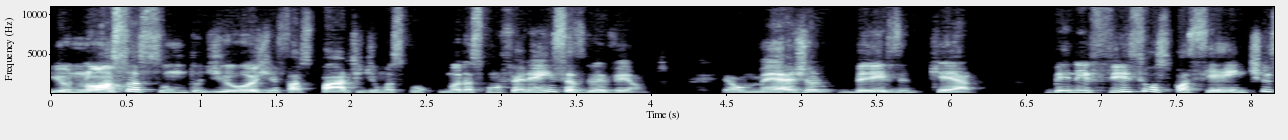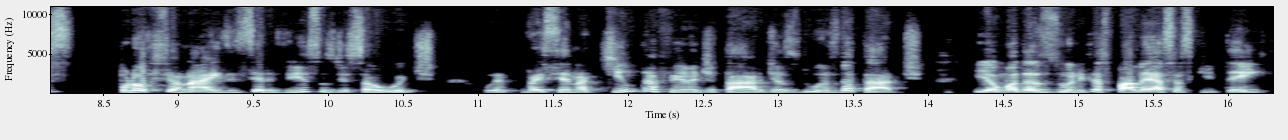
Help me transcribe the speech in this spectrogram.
E o nosso assunto de hoje faz parte de uma, uma das conferências do evento. É o Measure Based Care, benefício aos pacientes, profissionais e serviços de saúde. Vai ser na quinta-feira de tarde, às duas da tarde. E é uma das únicas palestras que tem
